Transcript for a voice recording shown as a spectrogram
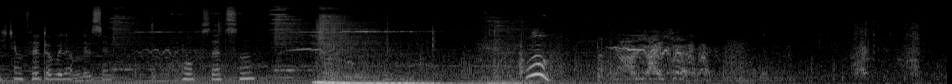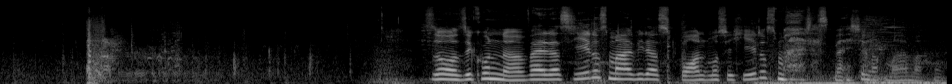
Ich den Filter wieder ein bisschen hochsetzen. Uh. So, Sekunde. Weil das jedes Mal wieder spawnt, muss ich jedes Mal das gleiche nochmal machen.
